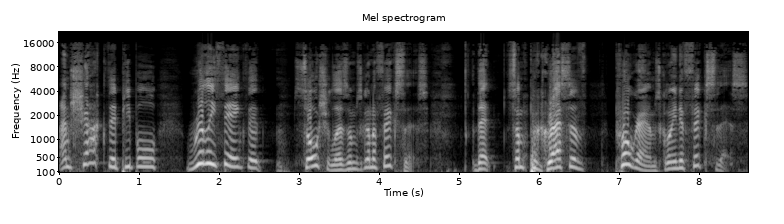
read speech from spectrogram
I'm shocked that people really think that socialism is going to fix this, that some progressive program is going to fix this.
